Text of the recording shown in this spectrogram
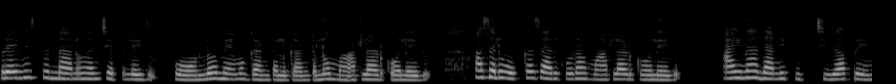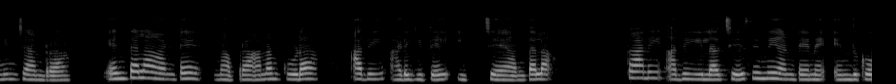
ప్రేమిస్తున్నాను అని చెప్పలేదు. ఫోన్‌లో మేము గంటలు గంటలు మాట్లాడుకోలేదు. అసలు ఒక్కసారి కూడా మాట్లాడుకోలేదు. అయినా దాన్ని పిచ్చిగా ప్రేమించానురా! ఎంతలా అంటే నా ప్రాణం కూడా అది అడిగితే ఇచ్చే అంతలా. కానీ అది ఇలా చేసింది అంటేనే ఎందుకో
